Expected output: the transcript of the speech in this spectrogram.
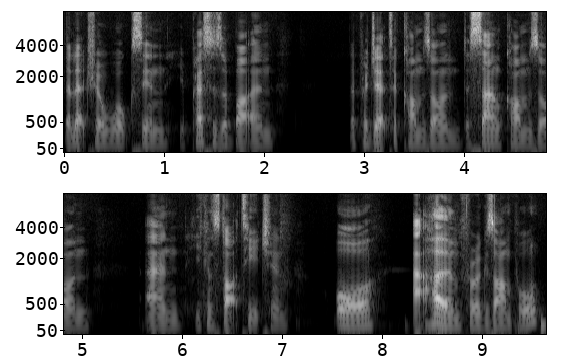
the lecturer walks in, he presses a button, the projector comes on, the sound comes on, and he can start teaching. Or at home, for example,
